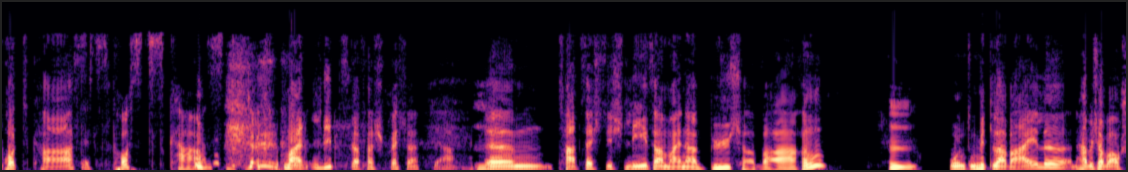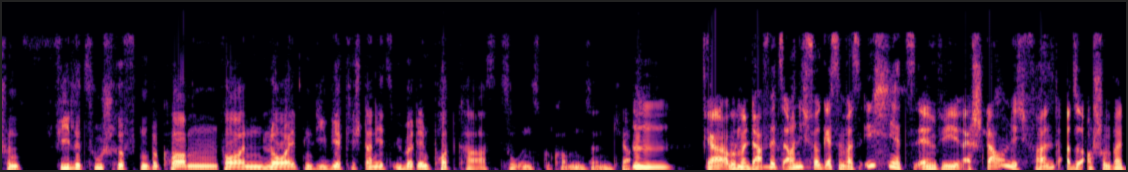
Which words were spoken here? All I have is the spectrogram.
Podcast. Des Postcast. mein liebster Versprecher. Ja. Ähm, tatsächlich Leser meiner Bücher waren. Mhm. Und mittlerweile habe ich aber auch schon viele Zuschriften bekommen von Leuten, die wirklich dann jetzt über den Podcast zu uns gekommen sind. Ja. Mhm. Ja, aber man darf jetzt auch nicht vergessen, was ich jetzt irgendwie erstaunlich fand, also auch schon bei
